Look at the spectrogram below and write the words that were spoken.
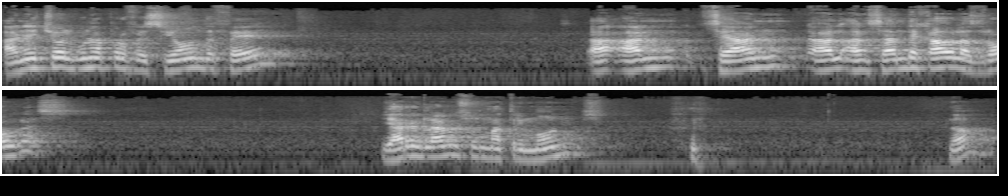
¿Han hecho alguna profesión de fe? se, han, ¿Se han dejado las drogas? ¿Ya arreglaron sus matrimonios? ¿No?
